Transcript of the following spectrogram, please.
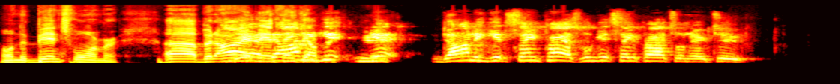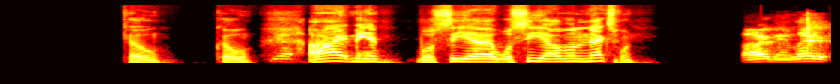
On the bench warmer. Uh but all right, yeah. man. Donnie, get, yeah, Donnie, get St. Pat's. We'll get St. Pat's on there too. Cool. Cool. Yeah. All right, man. We'll see uh we'll see y'all on the next one. All right, man. Later.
